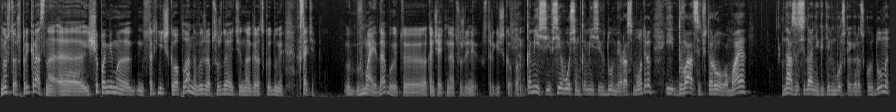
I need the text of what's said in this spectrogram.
Ну что ж, прекрасно. Э, Еще помимо стратегического плана вы же обсуждаете на городской думе. Кстати, в мае, да, будет э, окончательное обсуждение стратегического плана? Комиссии, все восемь комиссий в Думе рассмотрят, и 22 мая на заседании Екатеринбургской городской думы,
